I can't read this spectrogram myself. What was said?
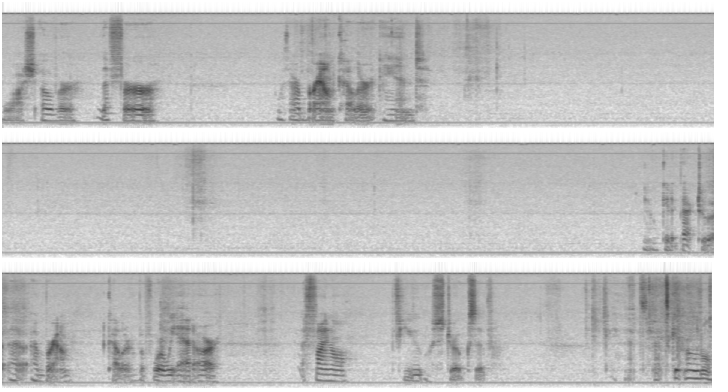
wash over the fur with our brown color and get it back to a, a, brown color before we add our final few strokes of okay that's that's getting a little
